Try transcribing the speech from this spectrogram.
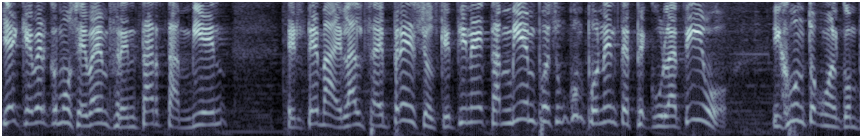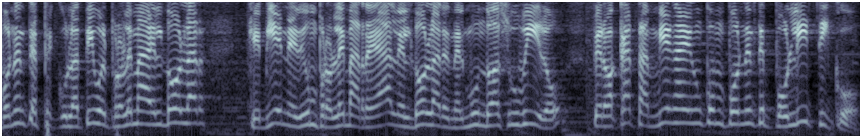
Y hay que ver cómo se va a enfrentar también el tema del alza de precios, que tiene también pues un componente especulativo. Y junto con el componente especulativo, el problema del dólar, que viene de un problema real, el dólar en el mundo ha subido, pero acá también hay un componente político.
